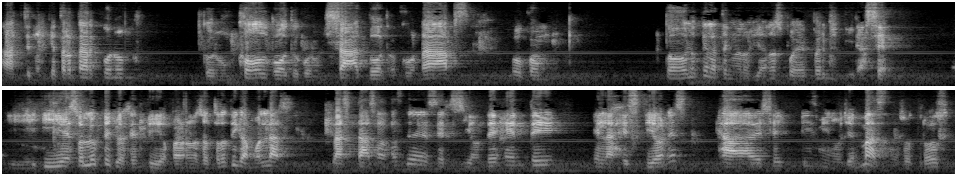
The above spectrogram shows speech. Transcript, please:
a tener que tratar con un, con un callbot o con un chatbot o con apps o con todo lo que la tecnología nos puede permitir hacer. Y, eso es lo que yo he sentido. Para nosotros, digamos, las, las tasas de deserción de gente en las gestiones cada vez se disminuyen más. Nosotros,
